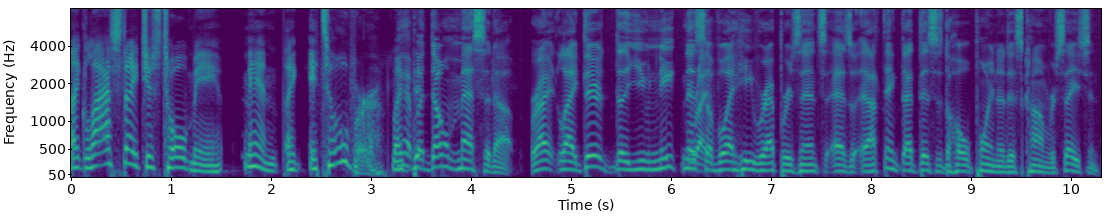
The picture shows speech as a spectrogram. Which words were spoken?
like last night just told me, man, like it's over. Like yeah, the- but don't mess it up, right? Like there, the uniqueness Right. of what he represents as I think that this is the whole point of this conversation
